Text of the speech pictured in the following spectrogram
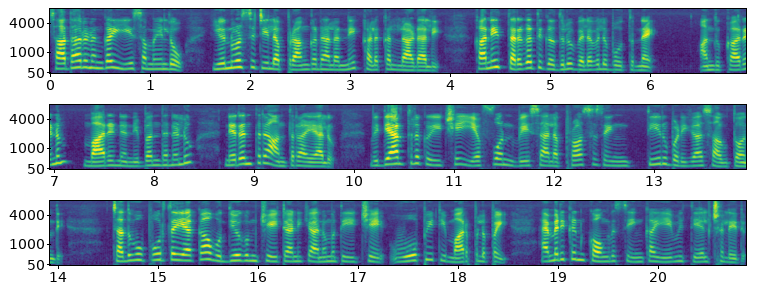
సాధారణంగా ఈ సమయంలో యూనివర్సిటీల ప్రాంగణాలన్నీ కళకల్లాడాలి కానీ తరగతి గదులు వెలవెలబోతున్నాయి. అందుకారణం మారిన నిబంధనలు నిరంతర అంతరాయాలు. విద్యార్థులకు ఇచ్చే ఎఫ్ వన్ వీసాల ప్రాసెసింగ్ తీరుబడిగా సాగుతోంది. చదువు పూర్తయ్యాక ఉద్యోగం చేయటానికి అనుమతి ఇచ్చే ఓపీటీ మార్పులపై అమెరికన్ కాంగ్రెస్ ఇంకా ఏమీ తేల్చలేదు.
